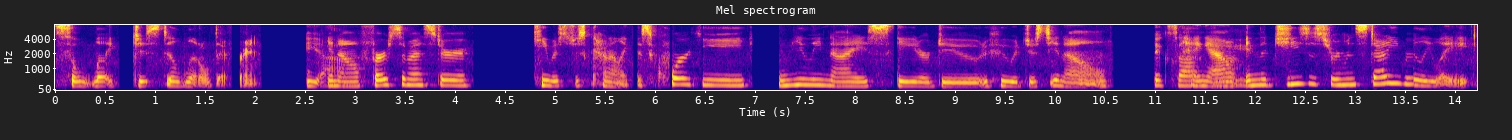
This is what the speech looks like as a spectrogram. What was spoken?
so like just a little different. Yeah. You know, first semester he was just kind of like this quirky, really nice skater dude who would just, you know, exactly. hang out in the Jesus room and study really late.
